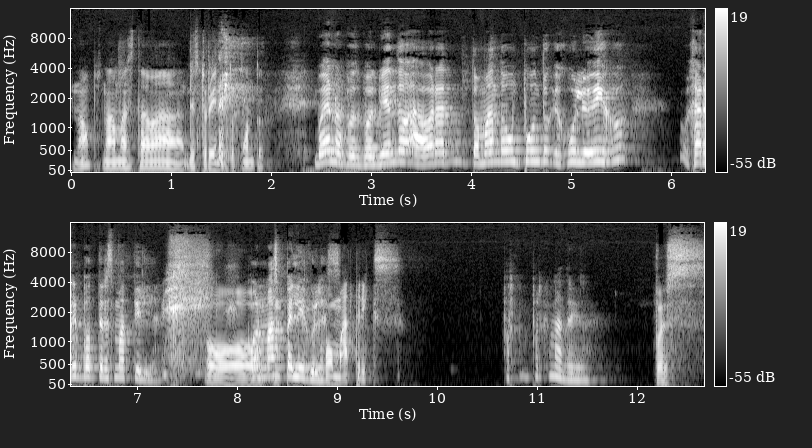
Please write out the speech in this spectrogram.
No, pues nada más estaba destruyendo tu punto. Bueno, pues volviendo ahora, tomando un punto que Julio dijo, Harry Potter es Matilda. O, Con más películas. O Matrix. ¿Por, por qué Matilda? Pues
